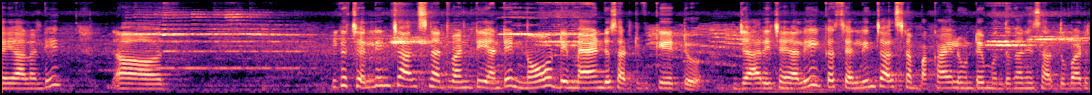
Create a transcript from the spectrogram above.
చేయాలండి. ఇక చెల్లించాల్సినటువంటి అంటే నో డిమాండ్ సర్టిఫికేట్ జారీ చేయాలి. ఇక చెల్లించాల్సిన బకాయిలు ఉంటే ముందుగానే సర్దుబాటు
